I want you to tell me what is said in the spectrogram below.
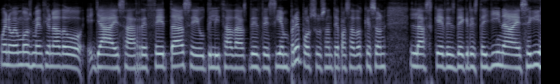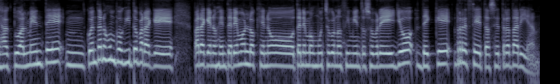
Bueno, hemos mencionado ya esas recetas eh, utilizadas desde siempre por sus antepasados, que son las que desde Crestellina eh, seguís actualmente. Mm, cuéntanos un poquito para que, para que nos enteremos los que no tenemos mucho conocimiento sobre ello, de qué recetas se tratarían.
